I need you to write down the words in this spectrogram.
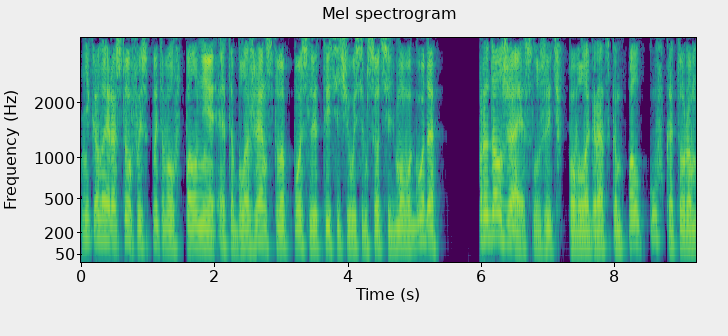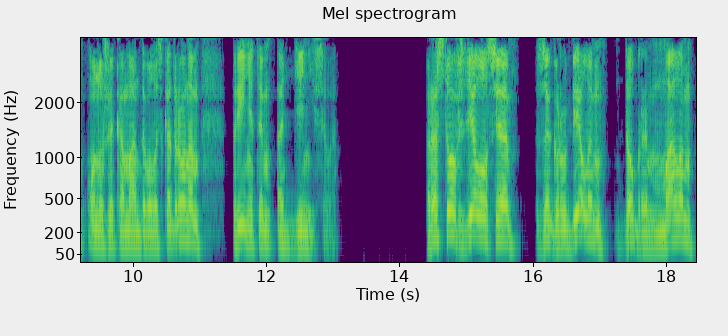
Николай Ростов испытывал вполне это блаженство после 1807 года, продолжая служить в Павлоградском полку, в котором он уже командовал эскадроном, принятым от Денисова. Ростов сделался загрубелым, добрым малым,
